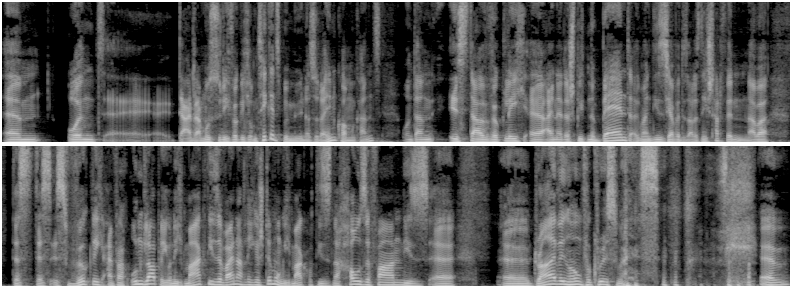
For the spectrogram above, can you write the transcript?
Ähm, und äh, da, da musst du dich wirklich um Tickets bemühen, dass du da hinkommen kannst. Und dann ist da wirklich äh, einer, der spielt eine Band. Also, ich meine, dieses Jahr wird das alles nicht stattfinden, aber das, das ist wirklich einfach unglaublich. Und ich mag diese weihnachtliche Stimmung. Ich mag auch dieses Nachhausefahren, dieses äh, äh, Driving Home for Christmas. ähm,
